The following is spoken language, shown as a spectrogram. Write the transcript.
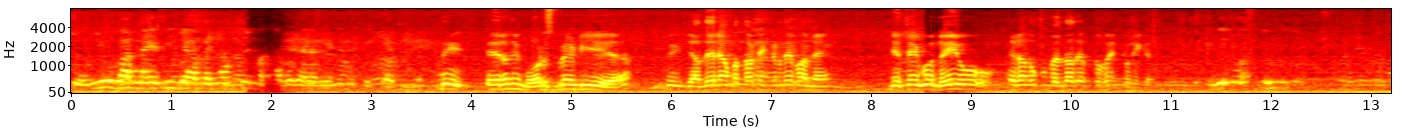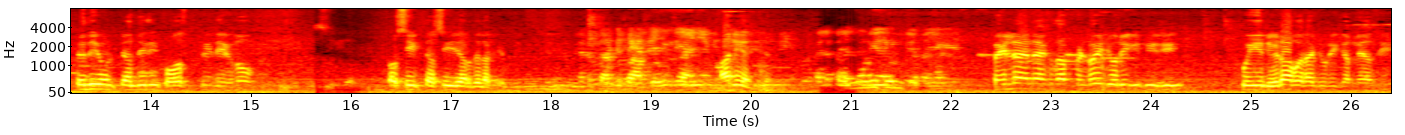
ਚੋਰੀ ਉਹ ਕਰਨ ਆਏ ਸੀ ਜਾਂ ਪਹਿਲਾਂ ਉੱਥੇ ਮੱਥਾ ਵਗੈਰਾ ਵੀ ਇਹਨਾਂ ਨੇ ਟਿਕਿਆ ਸੀ? ਨਹੀਂ ਇਹਨਾਂ ਦੀ ਮੋਡਸ ਬ੍ਰੈਂਡ ਹੀ ਇਹ ਆ। ਵੀ ਜਾਂਦੇ ਨੇ ਮੱਥਾ ਟੇਕਣ ਦੇ ਬਹਾਨੇ ਜਿੱਥੇ ਕੋਈ ਨਹੀਂ ਉਹ ਇਹਨਾਂ ਨੂੰ ਕੋਈ ਮਿਲਦਾ ਤੇ ਉੱਥੋਂ ਫਿਰ ਚੋਰੀ ਕਰ। ਇਹਦੀ ਹੁਣ ਚਾਂਦੀ ਦੀ ਕੋਸਟ ਤੁਸੀਂ ਦੇਖ ਲਓ। 80 80000 ਦੇ ਲੱਗੇ। ਹਾਂਜੀ ਹਾਂਜੀ। ਪਹਿਲਾਂ ਇਹਨੇ ਇੱਕ ਤਾਂ ਪਿੰਡੋਂ ਹੀ ਚੋਰੀ ਕੀਤੀ ਸੀ। ਕੋਈ ਰੇੜਾ ਵਗੈਰਾ ਚੋਰੀ ਕਰ ਲਿਆ ਸੀ।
